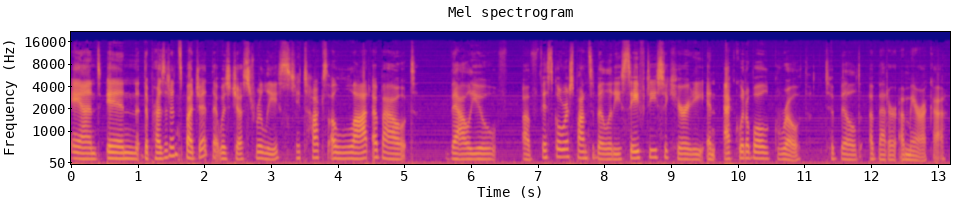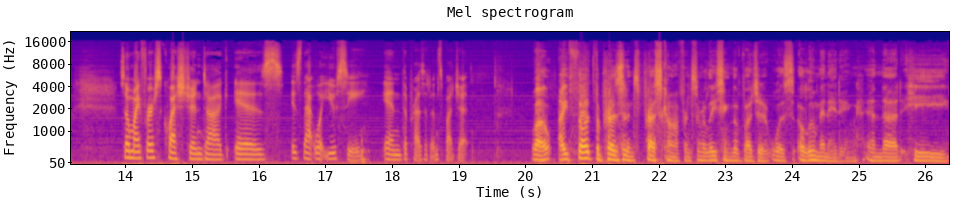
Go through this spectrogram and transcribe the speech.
And in the president's budget that was just released, it talks a lot about value of fiscal responsibility, safety, security, and equitable growth to build a better America. So my first question, Doug, is is that what you see in the president's budget? Well, I thought the president's press conference in releasing the budget was illuminating, and that he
